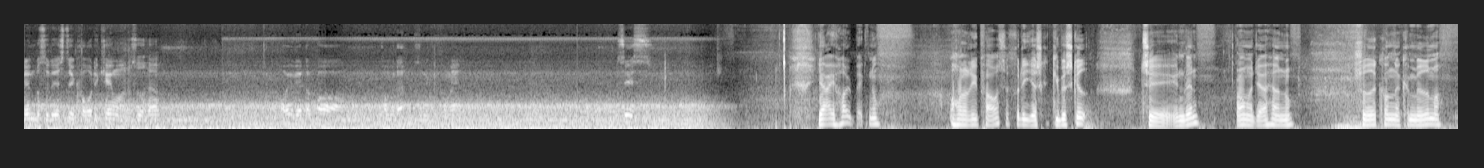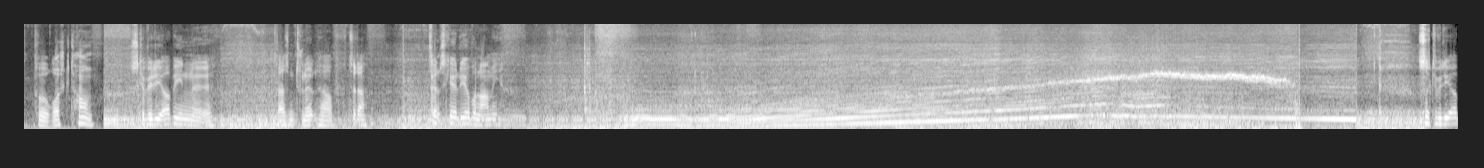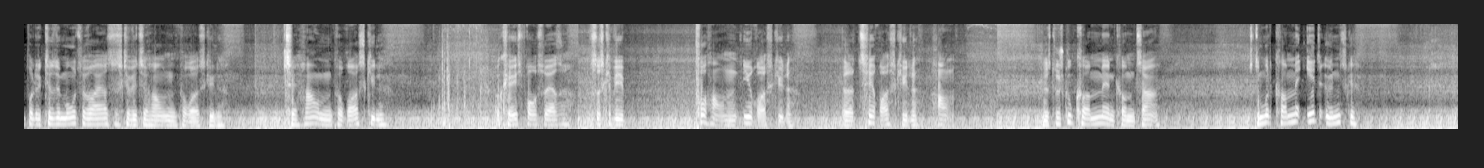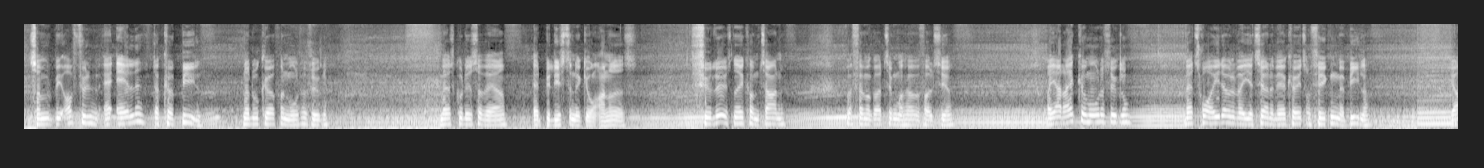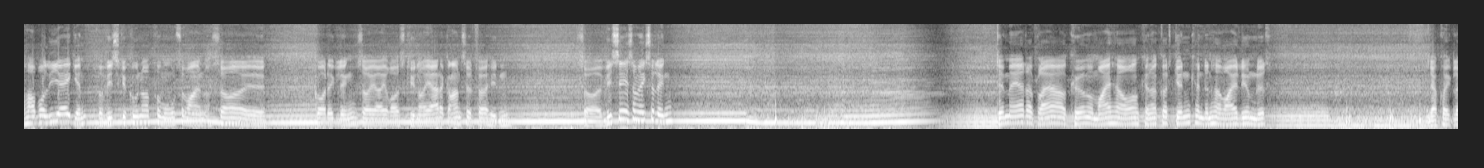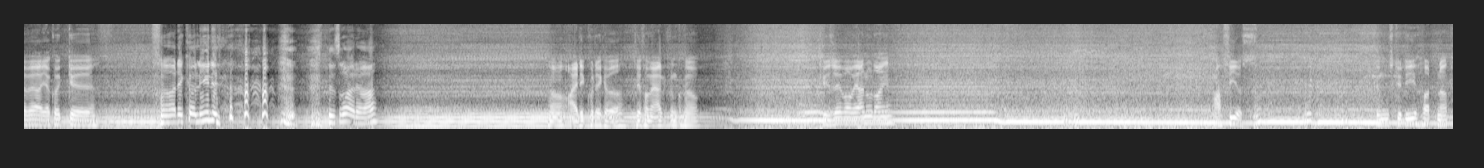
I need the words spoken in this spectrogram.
glemt at sætte SD-kort i kameraet, der sidder her. Og vi venter på at komme den, så vi kan komme af. Vi ses. Jeg er i Holbæk nu, og holder lige pause, fordi jeg skal give besked til en ven om, at jeg er her nu. Så vedkommende kan møde mig på Roskilde Havn. Så skal vi lige op i en... Øh, der er sådan en tunnel heroppe til der. Den skal jeg lige op og larme i. Så skal vi lige op på lidt kedelig motorvej, og så skal vi til havnen på Roskilde. Til havnen på Roskilde. Okay, sprogsværser. Så skal vi på havnen i Roskilde. Eller til Roskilde Havn. Hvis du skulle komme med en kommentar. Hvis du måtte komme med et ønske, som vil blive opfyldt af alle, der kører bil, når du kører på en motorcykel. Hvad skulle det så være, at bilisterne gjorde anderledes? Fyr løs ned i kommentarerne. Jeg fandme godt tænke mig at høre, hvad folk siger. Og jeg der ikke kører motorcykel, hvad tror I, der vil være irriterende ved at køre i trafikken med biler? Jeg hopper lige af igen, for vi skal kun op på motorvejen, og så øh, går det ikke længe, så er jeg i Roskilde, og jeg er der garanteret før hende. Så øh, vi ses om ikke så længe. Dem af jer, der plejer at køre med mig herover, kan nok godt genkende den her vej lige om lidt. Jeg kunne ikke lade være, jeg kunne ikke... Øh... Åh, det kan lige det tror jeg, det var. Nå, ej, det kunne det ikke have været. Det er for mærkeligt, at hun kom herop. Kan vi se, hvor vi er nu, drenge? Ah, 80. Det er måske lige hot nok.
